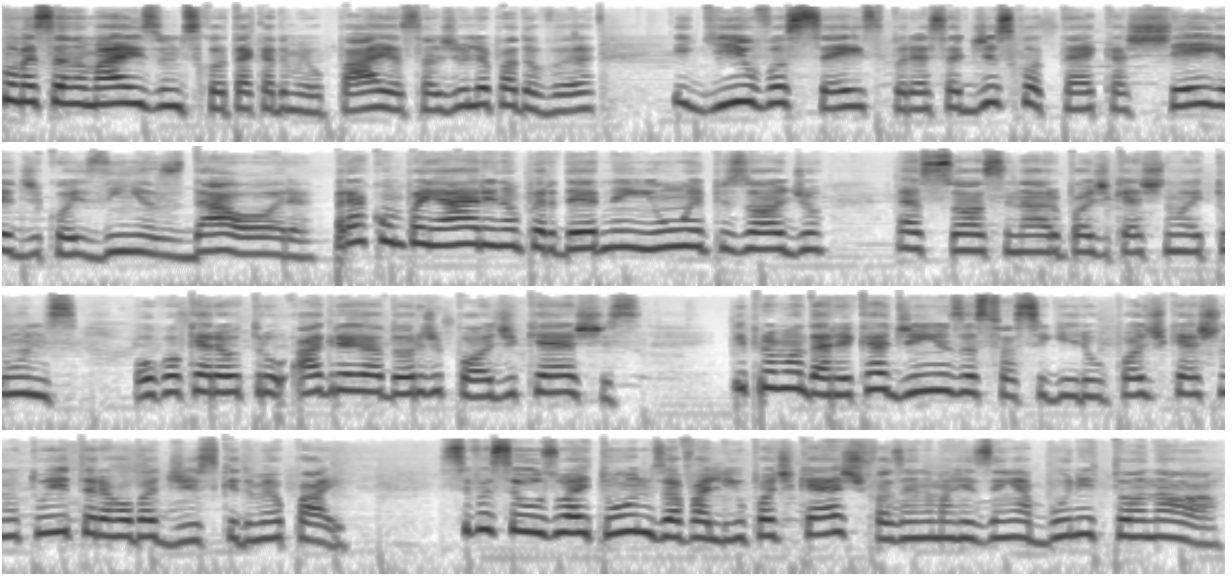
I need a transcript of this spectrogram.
Começando mais um Discoteca do Meu Pai, eu sou Júlia Padovan e guio vocês por essa discoteca cheia de coisinhas da hora. Para acompanhar e não perder nenhum episódio, é só assinar o podcast no iTunes ou qualquer outro agregador de podcasts. E para mandar recadinhos é só seguir o podcast no Twitter, arroba Disque do Meu Pai. Se você usa o iTunes, avalie o podcast fazendo uma resenha bonitona lá.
